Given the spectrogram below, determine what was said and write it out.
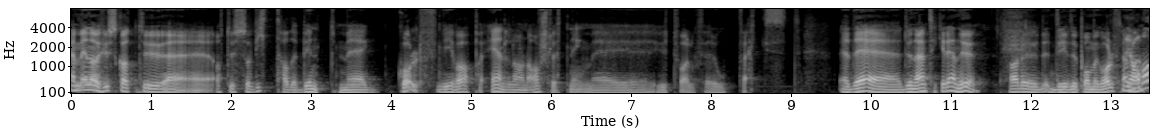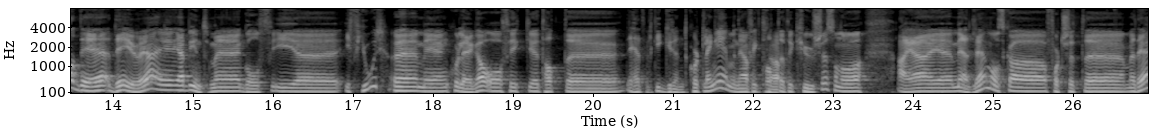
jeg mener å huske at du, eh, at du så vidt hadde begynt med golf. Vi var på en eller annen avslutning med utvalg for oppvekst. Det, du nevnte ikke det nå. Har du, driver du på med golf? Eller? Ja da, det, det gjør jeg. Jeg begynte med golf i, eh, i fjor eh, med en kollega og fikk eh, tatt eh, Det heter vel ikke grøntkort lenger, men jeg fikk tatt Ja. dette kurset, så nå er jeg medlem og skal fortsette med det.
